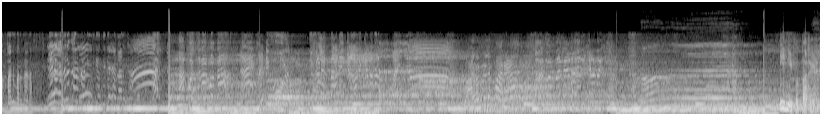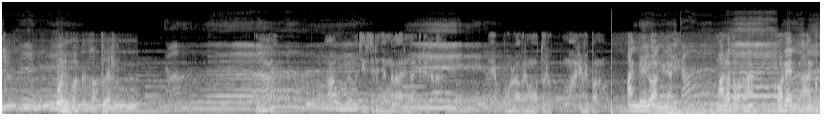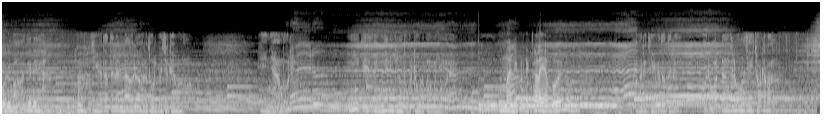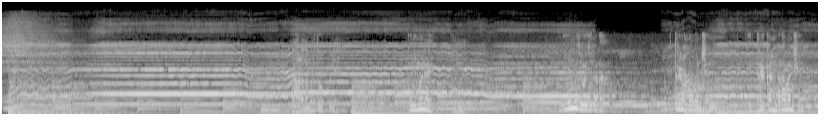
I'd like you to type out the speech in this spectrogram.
വർത്താനം പറഞ്ഞടാ? ഇനിയിപ്പോ പറയല്ല. മോനും വാക്കും മാപ്പ് തരണം കുഞ്ഞുമോനെ ആ ഉമ്മ ഒന്ന് ചിരിച്ചിട്ട് ഞങ്ങൾ ആരും കണ്ടിട്ടില്ലടാ. എപ്പോഴും അവരെ മുഖത്തൊരു മരവിപ്പാണ്. അല്ലേലും അങ്ങനെയാണ്. മഴ തോന്നാ കൊട എല്ലാവർക്കും ഒരു ബാധ്യതയാ. ജീവിതത്തിൽ എല്ലാവരും അവരെ തോൽപ്പിച്ചിട്ടേ ഉള്ളൂ. ഈ ഞാൻ പോലും. നീ കേസ് എങ്ങനെയെങ്കിലും തോറ്റു കൊടുക്കണം കുഞ്ഞുമോനെ. ഉമ്മാനെ കൊണ്ട് കളയാൻ പോയണോ അവർ. ജീവിതത്തിൽ ഒരു വട്ടെങ്കിലും ഒന്ന് ജയിച്ചോട്ടടാ. നാളെ നമ്മൾ തോക്കൂലേ? കുഞ്ഞുമോനെ നീ ഒന്ന് ചോദിച്ചില്ലടാ. ഇത്രയുള്ള മനുഷ്യൻ? ഇത്രയൊക്കെ ഉണ്ടടാ മനുഷ്യൻ.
